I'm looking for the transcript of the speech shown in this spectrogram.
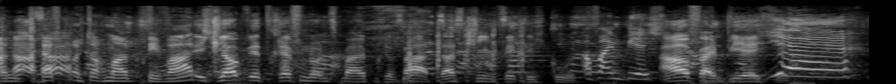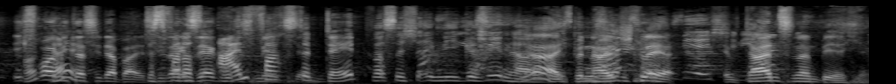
Dann trefft euch doch mal privat. Ich glaube, wir treffen uns mal privat. Das klingt wirklich gut. Auf ein Bierchen. Auf ein Bierchen. Yeah! Ich freue mich, Okay. dass sie dabei ist. Das sie ist war das einfachste Mädchen. Date, was ich irgendwie gesehen habe. Ja, ich bin halt ein Player. Im Tanzen ein Bierchen.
